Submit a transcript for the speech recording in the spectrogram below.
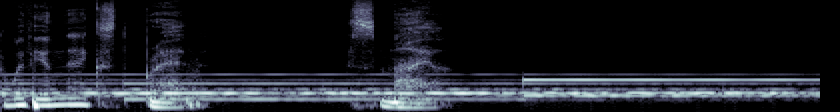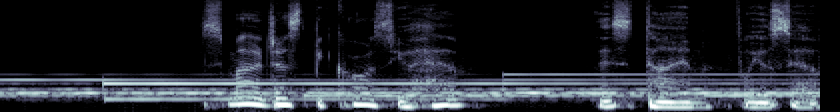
And with your next breath, smile. Smile just because you have this time for yourself.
